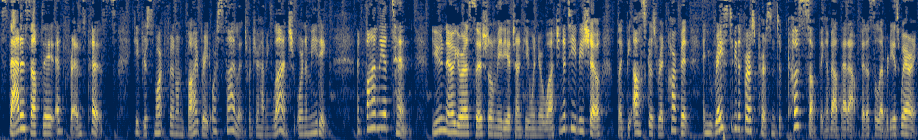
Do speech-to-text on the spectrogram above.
status update, and friends posts. Keep your smartphone on vibrate or silent when you're having lunch or in a meeting. And finally at 10, you know you're a social media junkie when you're watching a TV show like the Oscars red carpet and you race to be the first person to post something about that outfit a celebrity is wearing.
